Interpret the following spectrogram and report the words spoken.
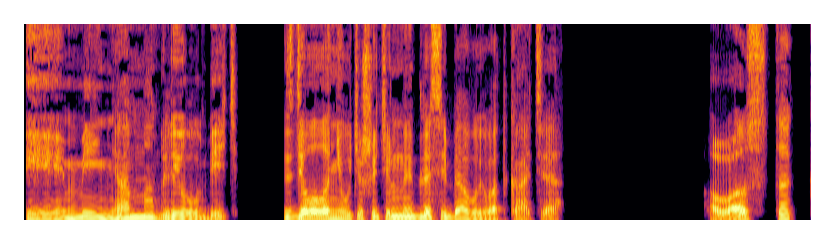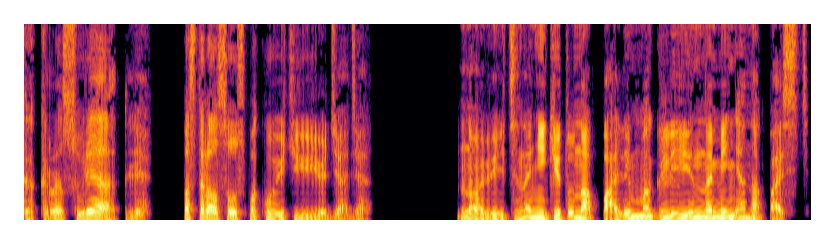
и меня могли убить?» — сделала неутешительный для себя вывод Катя. «А вас-то как раз вряд ли», Постарался успокоить ее дядя. Но ведь на Никиту напали, могли и на меня напасть.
